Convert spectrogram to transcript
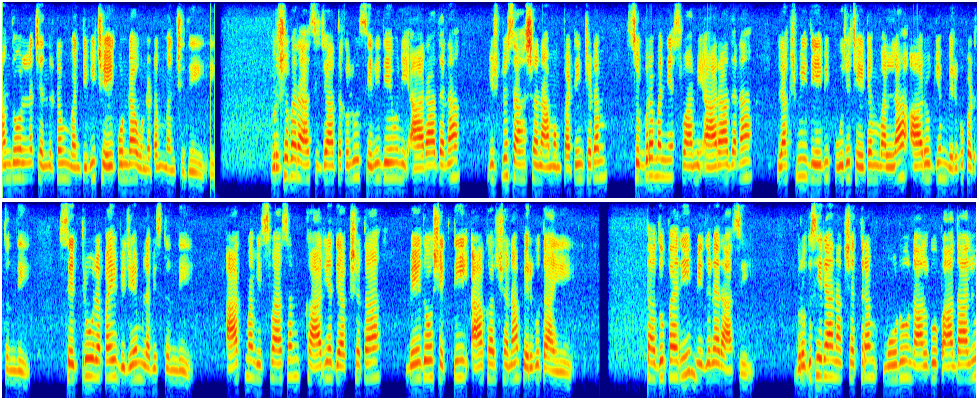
ఆందోళన చెందటం వంటివి చేయకుండా ఉండటం మంచిది. వృషభ రాశి జాతకులు శనిదేవుని ఆరాధన విష్ణు సహస్రనామం పఠించటం సుబ్రహ్మణ్య స్వామి ఆరాధన లక్ష్మీదేవి పూజ చేయటం వల్ల ఆరోగ్యం మెరుగుపడుతుంది. శత్రువులపై విజయం లభిస్తుంది. ఆత్మవిశ్వాసం కార్యదక్షత మేధోశక్తి ఆకర్షణ పెరుగుతాయి. తదుపరి మిథున రాశి. మృగశిర నక్షత్రం మూడు నాలుగు పాదాలు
